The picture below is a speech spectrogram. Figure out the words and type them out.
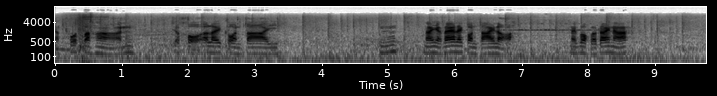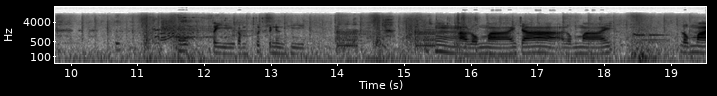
นักโทษประหาร จะขออะไรก่อนตายนายอยากได้อะไรก่อนตายเหรอ นายบอกเราได้นะ ตีกำฟึดไปหนึ่งทีอืมอ่าล้มไม้จ้าล้มไม้ล้มไม้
